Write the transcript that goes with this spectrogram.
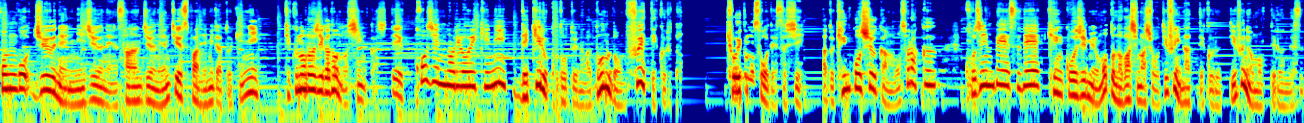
今後10年20年30年というスパンで見た時にテクノロジーがどんどん進化して個人の領域にできることというのがどんどん増えてくると。教育もそうですし、あと健康習慣もおそらく個人ベースで健康寿命をもっと伸ばしましょうというふうになってくるっていうふうに思ってるんです。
